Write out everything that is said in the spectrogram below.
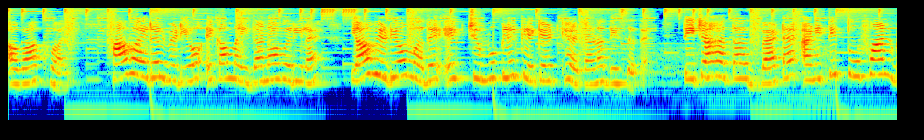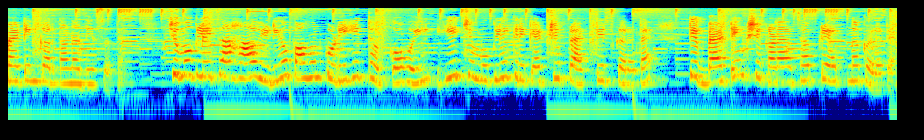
अवाक व्हाल. हा व्हायरल व्हिडिओ एका मैदानावरील आहे. या व्हिडिओमध्ये एक चिमुकली क्रिकेट खेळताना दिसत आहे. तिच्या हातात बॅट आहे आणि ती तुफान बॅटिंग करताना दिसत आहे. चिमुकलीचा हा व्हिडिओ पाहून कुणीही थक्क होईल ही चिमुकली क्रिकेटची प्रॅक्टिस करत आहे. ती बॅटिंग शिकण्याचा प्रयत्न करत आहे.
